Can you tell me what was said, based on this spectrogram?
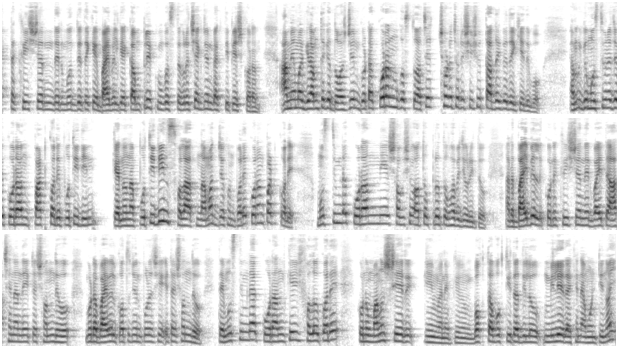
একটা খ্রিস্টানদের মধ্যে থেকে বাইবেলকে কমপ্লিট মুখস্ত করেছে, একজন ব্যক্তি পেশ করান। আমি আমার গ্রাম থেকে দশজন গোটা কোরআন মুখস্ত আছে, ছোট ছোট শিশু তাদেরকে দেখিয়ে দেবো। এমনকি মুসলিমরা যে কোরআন পাঠ করে প্রতিদিন কেননা প্রতিদিন সলাৎ নামাজ যখন পড়ে, কোরআন পাঠ করে, মুসলিমরা কোরআন নিয়ে সবসময় অতপ্রতভাবে জড়িত। আর বাইবেল, কোনো খ্রিস্টানের বাড়িতে আছে না নেই, এটা সন্দেহ। গোটা বাইবেল কতজন পড়েছে, এটা সন্দেহ। তাই মুসলিমরা কোরআনকেই ফলো করে, কোনো মানুষের মানে বক্তা বক্তৃতা দিল মিলিয়ে দেখেন এমনটি নয়।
